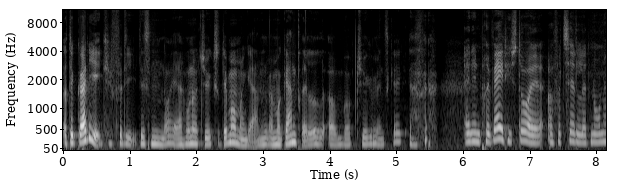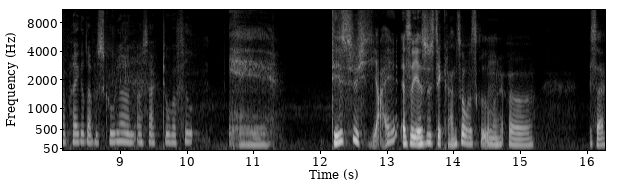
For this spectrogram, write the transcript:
og det gør de ikke, fordi det er sådan, nå ja, hun er tyk, så det må man gerne. Man må gerne drille og mobbe tykke mennesker, ikke? er det en privat historie at fortælle, at nogen har prikket dig på skulderen og sagt, du var fed? Øh, det synes jeg. Altså, jeg synes, det er grænseoverskridende. Og, altså,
